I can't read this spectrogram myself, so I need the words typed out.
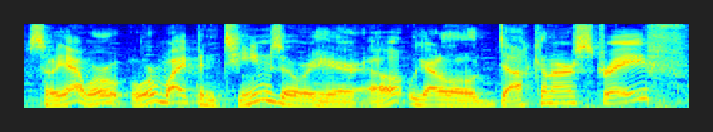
So yeah, we're, we're wiping teams over here. Oh, we got a little duck in our strafe.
